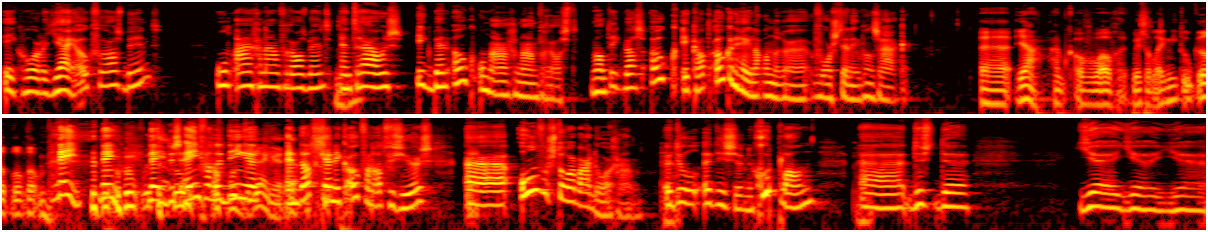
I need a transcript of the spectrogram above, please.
Ik hoor dat jij ook verrast bent. Onaangenaam verrast bent. En Mhm. trouwens, ik ben ook onaangenaam verrast. Want ik, was ook, ik had ook een hele andere voorstelling van zaken. Eh, ja, heb ik overwogen. Ik wist alleen niet hoe ik dat op dat moment... Nee, nee, nee. Dus een van de dingen, brengen, en ja. dat ken ik ook van adviseurs, eh, onverstoorbaar doorgaan. Ik bedoel, het is een goed plan. Eh, dus de, je, je, je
